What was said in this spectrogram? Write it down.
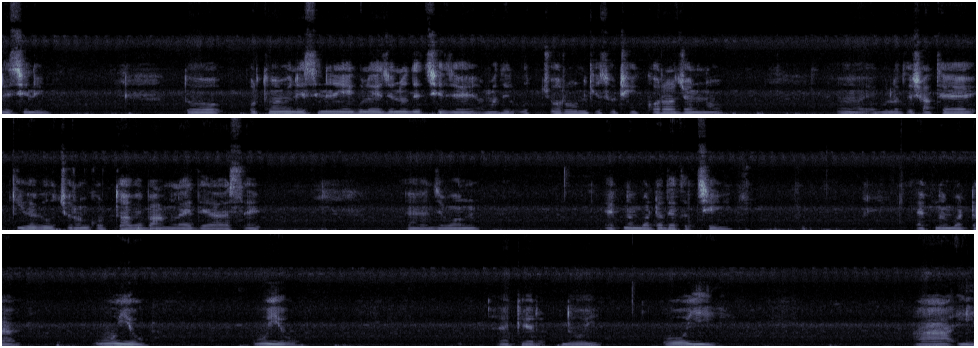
লিসেনিং তো প্রথমে আমি লিসেনিং এগুলো এজন্য দিচ্ছি যে আমাদের উচ্চারণ কিছু ঠিক করার জন্য হ্যাঁ এগুলোতে সাথে কীভাবে উচ্চারণ করতে হবে বাংলায় দেয়া আছে। হ্যাঁ, যেমন এক নাম্বারটা দেখাচ্ছি। এক নাম্বারটা উ ইউ উ ইউ একের দুই ও ই আ ই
